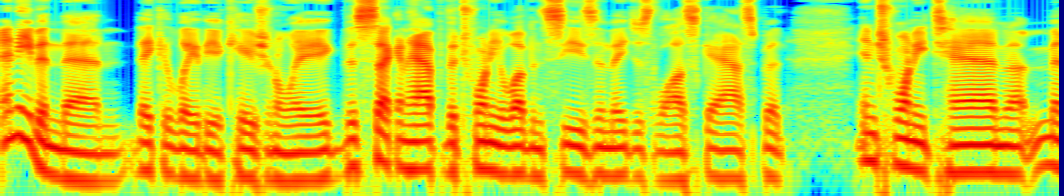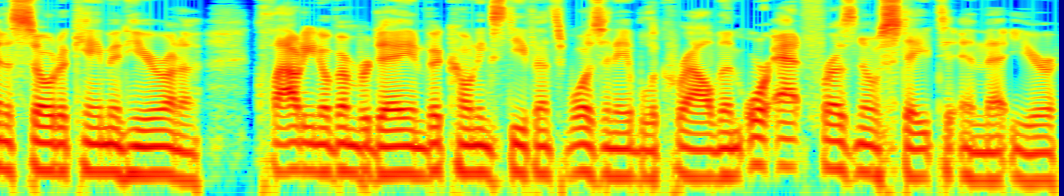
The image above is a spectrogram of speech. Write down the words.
And even then, they could lay the occasional egg. The second half of the 2011 season, they just lost gas. But in 2010, uh, Minnesota came in here on a cloudy November day, and Vic Koenning's defense wasn't able to corral them, or at Fresno State to end that year,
